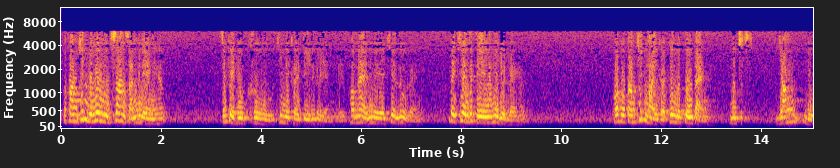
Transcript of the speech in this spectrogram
เพราะความคิดเป็นเรื่องมันสร้างสรรค์เป็นเองนะครับ สังเกตดูครูที่ไม่เคยตีนักเรียน หรือพ่อแม่ที่ไม่เคยเชี่ยนลูกเลยได้เคี่ยนสักทีนะไม่หยุดเลยครับเพราะพอความคิดใหม่เกิดขึ้นมันปรุงแต่ง มันจะย้ำอยู่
